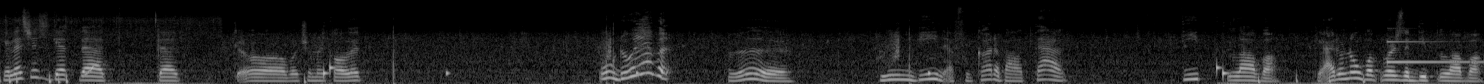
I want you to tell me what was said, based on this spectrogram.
Okay, let's just get that... That... Uh, what should I call it? Oh, do I have a... Ugh. Green bean. I forgot about that. Deep lava. Okay, I don't know what where's the deep lava.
